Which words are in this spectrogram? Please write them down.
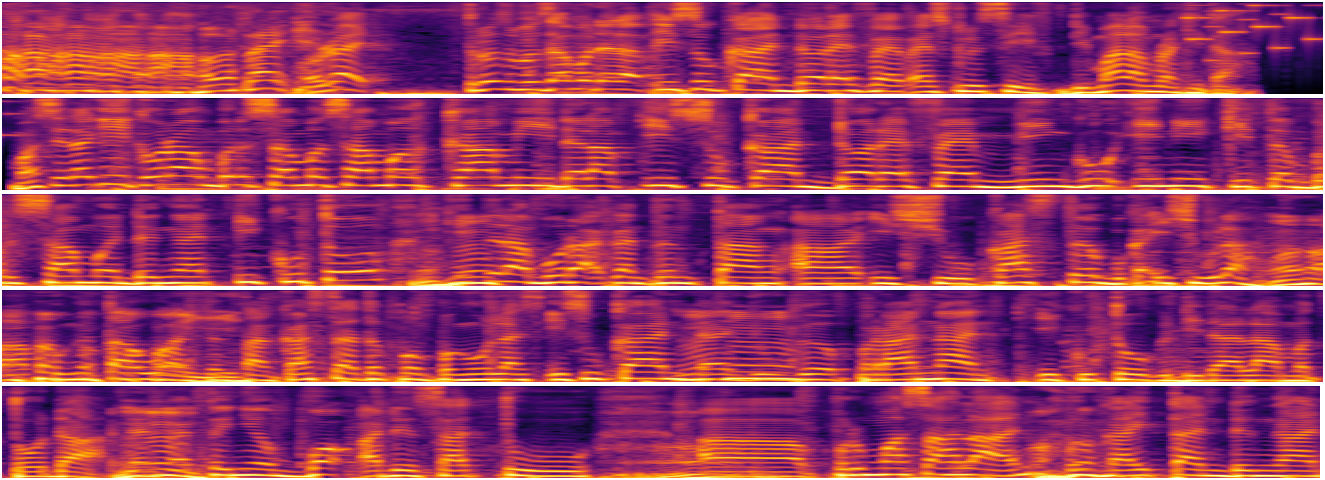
Alright Alright Terus bersama dalam Isukan .fm eksklusif di Malam Rakita. Masih lagi korang bersama-sama kami dalam Isukan .fm Minggu ini kita bersama dengan Ikuto uh-huh. Kita dah borakkan tentang uh, isu kasta Bukan isu lah uh, Pengetahuan Ya. tentang kasta ataupun pengulas isukan uh-huh. Dan juga peranan Ikuto di dalam Todak Dan uh-huh. katanya Bob ada satu uh, permasalahan Berkaitan dengan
